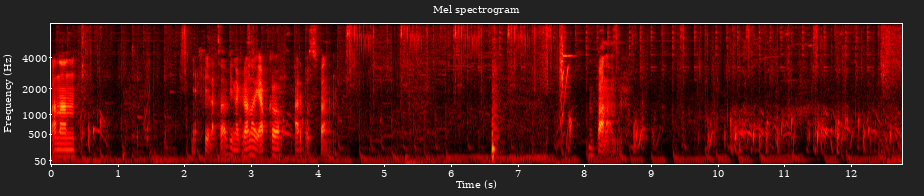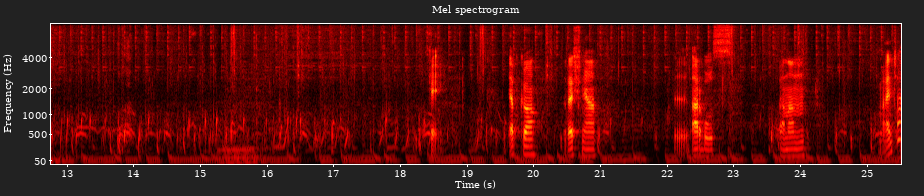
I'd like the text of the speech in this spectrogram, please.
banan. Nie, chwila, co? Winogrono, jabłko, arbuz, banan. Banan. Jabłko, reśnia, y, arbuz, banan, pomarańcza?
